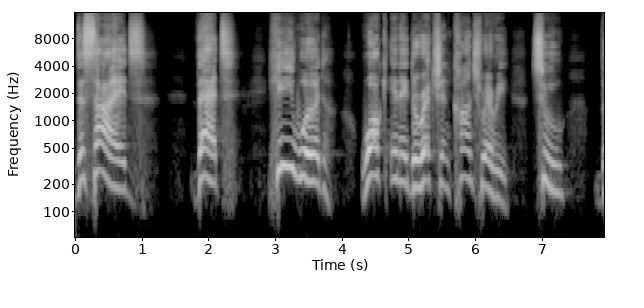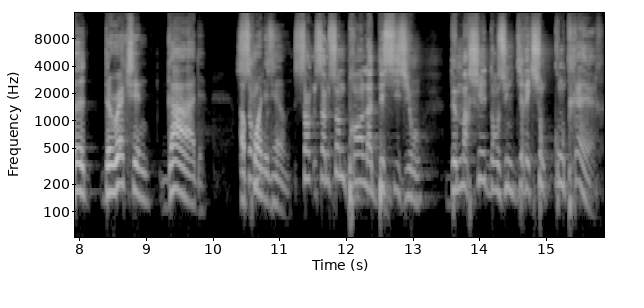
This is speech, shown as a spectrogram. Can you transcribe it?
decides that he would walk in a direction contrary to the direction God appointed him. Sam- Samson prend la décision de marcher dans une direction contraire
